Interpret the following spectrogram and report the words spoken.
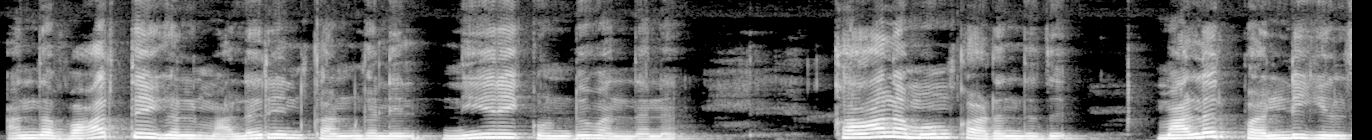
அந்த வார்த்தைகள் மலரின் கண்களில் நீரை கொண்டு வந்தன. காலமும் கடந்தது. மலர் பள்ளியில்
